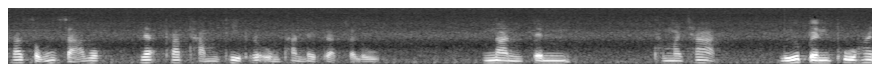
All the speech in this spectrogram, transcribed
พระสงฆ์สาวกและพระธรรมที่พระองค์ท่านได้ตรัสรู้นั่นเป็นธรรมชาติ หรือเป็นผู้ให้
